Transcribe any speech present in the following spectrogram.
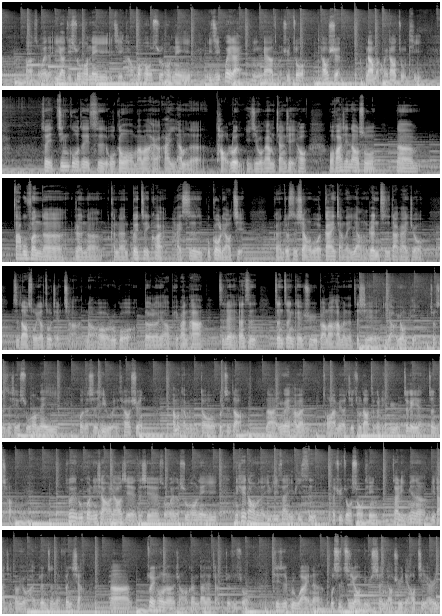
啊，所谓的医疗级术后内衣以及康复后术后内衣，以及未来你应该要怎么去做挑选。那我们回到主题，所以经过这一次我跟我妈妈还有阿姨他们的讨论，以及我跟他们讲解以后，我发现到说，那大部分的人呢，可能对这一块还是不够了解。可能就是像我刚才讲的一样，认知大概就知道说要做检查，然后如果得了要陪伴他之类的。但是真正可以去帮到他们的这些医疗用品，就是这些术后内衣或者是义乳的挑选，他们可能都不知道。那因为他们从来没有接触到这个领域，这个也很正常。所以如果你想要了解这些所谓的术后内衣，你可以到我们的 EP 三、EP 四。再去做收听，在里面呢，B 大姐都有很认真的分享。那最后呢，想要跟大家讲的就是说，其实乳癌呢，不是只有女生要去了解而已，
